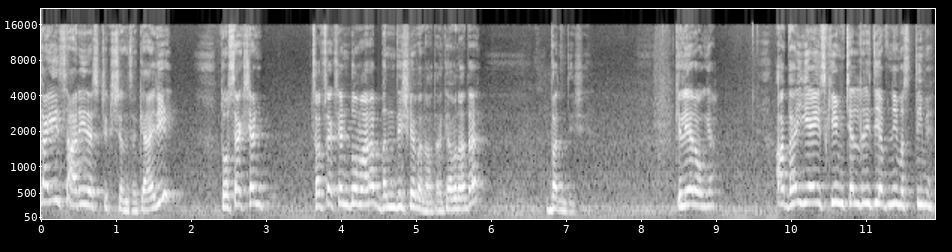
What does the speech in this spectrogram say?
कई सारी रेस्ट्रिक्शन है। क्या है जी? तो सेक्शन सब सेक्शन टू हमारा बंदिशें बनाता है। क्या बनाता है? बंदिशें क्लियर हो गया? अब भाई ये स्कीम चल रही थी अपनी मस्ती में।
